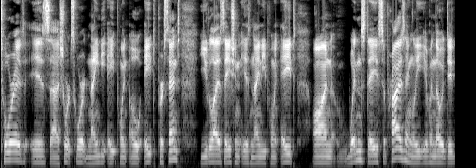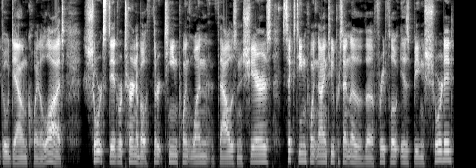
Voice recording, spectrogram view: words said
Torrid is uh, short score 98.08%. Utilization is 90.8. On Wednesday, surprisingly, even though it did go down quite a lot, shorts did return about 13.1 thousand shares. 16.92% of the free float is being shorted,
